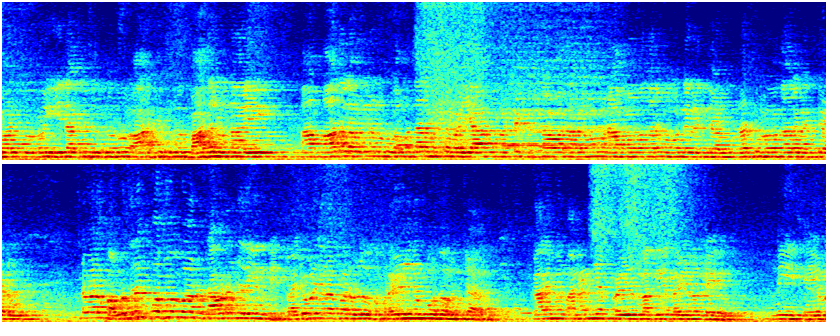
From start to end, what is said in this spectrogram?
వారితోటో ఈ రాక్షసుడితోటో ఆ రాక్షసుడితో బాధలు ఉన్నాయి ఆ బాధల వల్ల నువ్వు అవతారం ఎత్తవయ్యా అంటే కృష్ణావతారము రామావతారము ఓన్లీ ఎత్తాడు నరసింహావతారం ఎత్తాడు అంటే వాళ్ళకు అవసరం కోసం వారు రావడం జరిగింది. ప్రయోజన పరులు ఒక ప్రయోజనం కోసం వచ్చారు. కానీ మేము అనన్య ప్రయోజనం మాకే ప్రయోజనం లేదు. నీ సేవ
